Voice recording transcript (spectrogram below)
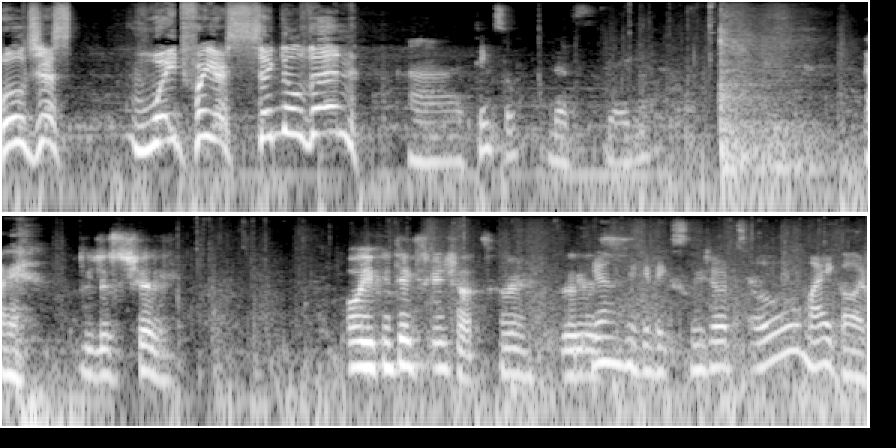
We'll just wait for your signal then? Uh, I think so. That's the idea. Okay. We just chill. Oh, you can take screenshots. Come here. Yeah, this. we can take screenshots. Oh my god.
